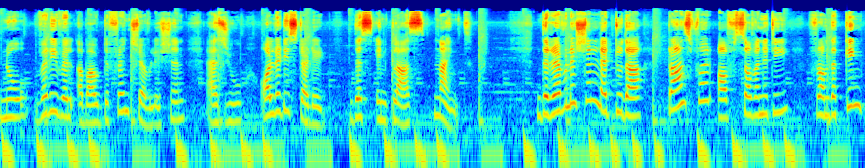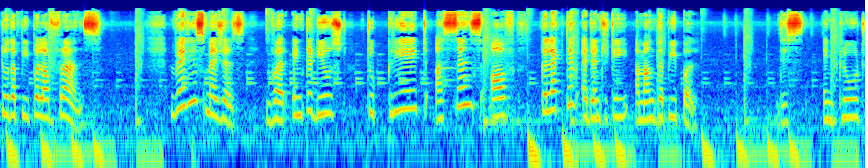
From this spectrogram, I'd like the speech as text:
know very well about the French Revolution as you already studied this in class 9th. The revolution led to the transfer of sovereignty from the king to the people of France. Various measures were introduced to create a sense of collective identity among the people. This include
